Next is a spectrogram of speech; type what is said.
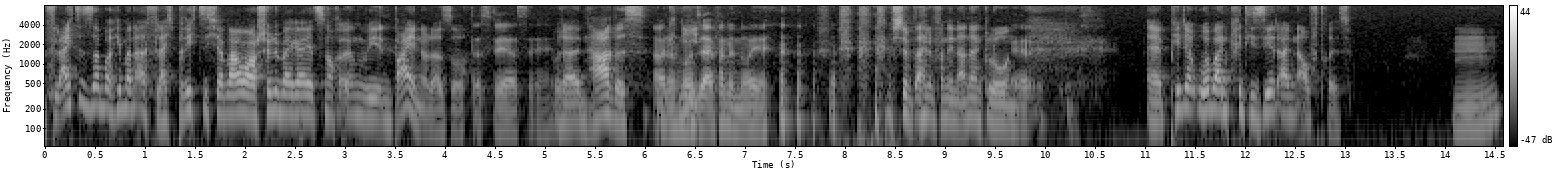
Vielleicht ist es aber auch jemand, anderes. vielleicht bricht sich ja Barbara Schöneberger jetzt noch irgendwie ein Bein oder so. Das wär's, ey. Oder ein Haares. Aber dann Knie. holen sie einfach eine neue. Stimmt, eine von den anderen Klonen. Ja. Äh, Peter Urban kritisiert einen Auftritt. Hm.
